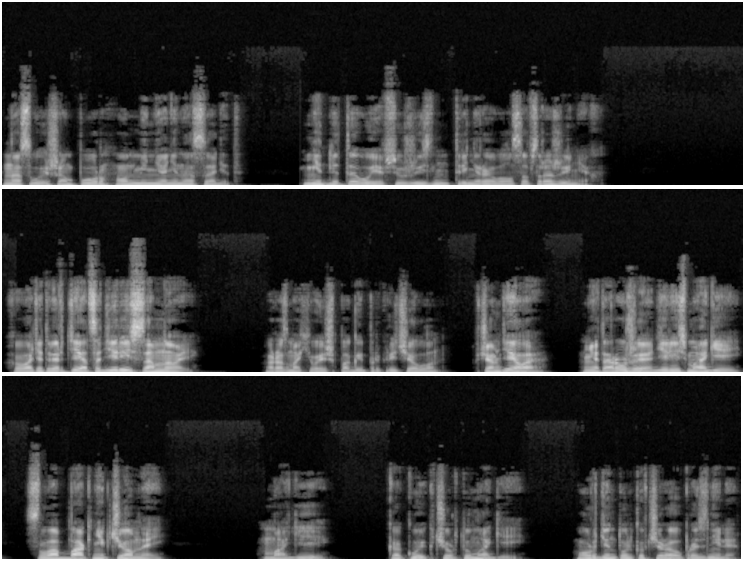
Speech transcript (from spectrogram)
На свой шампур он меня не насадит. Не для того я всю жизнь тренировался в сражениях. «Хватит вертеться, дерись со мной!» Размахивая шпагой, прокричал он. «В чем дело? Нет оружия, дерись магией! Слабак никчемный!» «Магией? Какой к черту магией? Орден только вчера упразднили».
